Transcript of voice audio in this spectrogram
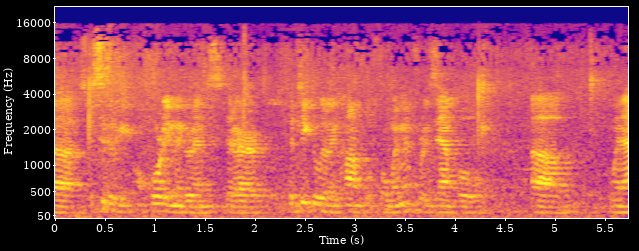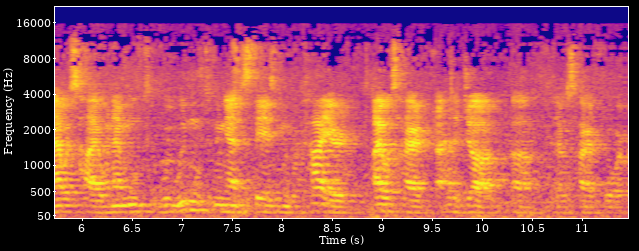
uh, specifically for immigrants that are particularly harmful for women. For example, um, when I was hired, when I moved, we moved to the United States, when we were hired, I was hired, I had a job uh, that I was hired for,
